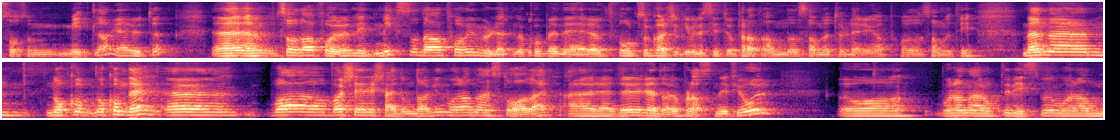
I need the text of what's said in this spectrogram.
sånn som mitt lag er ute. Uh, så da får du en liten miks, og da får vi muligheten å kombinere folk som kanskje ikke ville sitte og prate om den samme turneringa på samme tid. Men nok om, nok, om, det. Hva, hva, skjer i Skeid om dagen? Hvordan er ståa der? Er, dere redda jo plassen i fjor. Og hvordan er optimismen? Hvordan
